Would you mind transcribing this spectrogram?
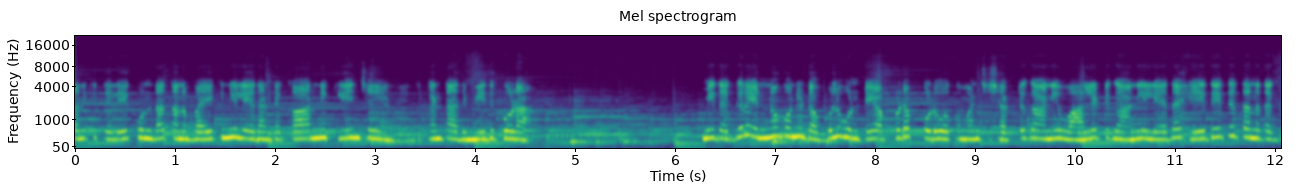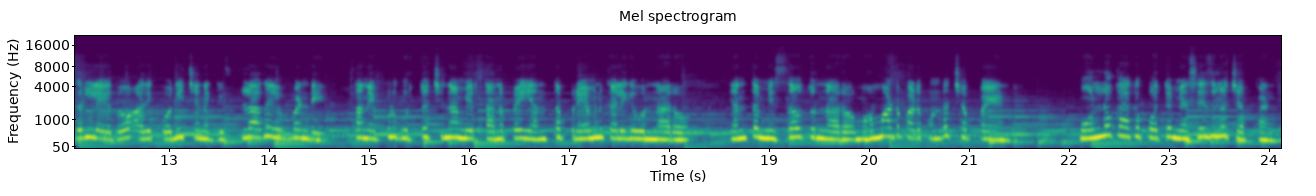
తనకి తెలియకుండా తన బైక్ని లేదంటే కార్ని క్లీన్ చేయండి. ఎందుకంటే అది మీది కూడా. మీ దగ్గర ఎన్నో కొన్ని డబ్బులు ఉంటే అప్పుడప్పుడు ఒక మంచి షర్ట్ కానీ వాలెట్ కానీ లేదా ఏదైతే తన దగ్గర లేదో అది కొని చిన్న గిఫ్ట్ లాగా ఇవ్వండి. తను ఎప్పుడు గుర్తొచ్చినా మీరు తనపై ఎంత ప్రేమను కలిగి ఉన్నారో ఎంత మిస్ అవుతున్నారో మొహమాట పడకుండా చెప్పేయండి. ఫోన్లో కాకపోతే మెసేజ్లో చెప్పండి.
